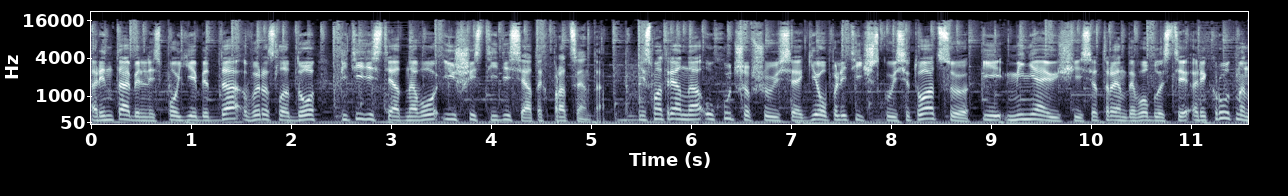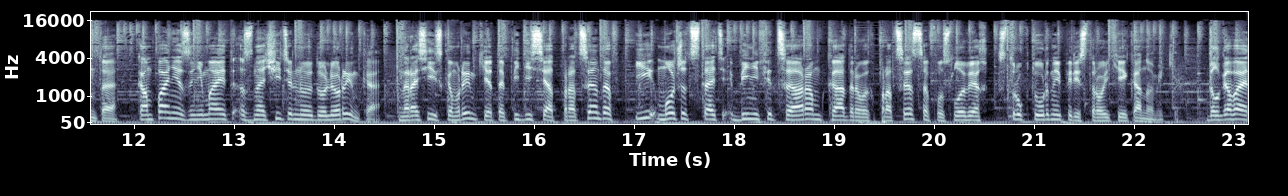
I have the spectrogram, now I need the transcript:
рентабельность по EBITDA выросла до 51,6%. Несмотря на ухудшившуюся геополитическую ситуацию и меняющиеся тренды в области рекрутмента, компания занимает значительную долю рынка. На российском рынке это 50% и может стать бенефициаром кадровых процессов в условиях структурной перестройки экономики. Долговая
